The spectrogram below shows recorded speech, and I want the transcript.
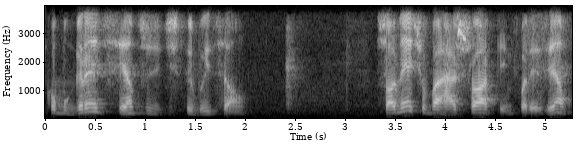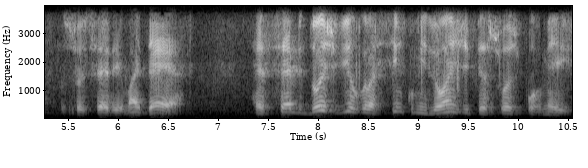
como grandes centros de distribuição. Somente o Barra Shopping, por exemplo, para vocês terem uma ideia, recebe 2,5 milhões de pessoas por mês.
